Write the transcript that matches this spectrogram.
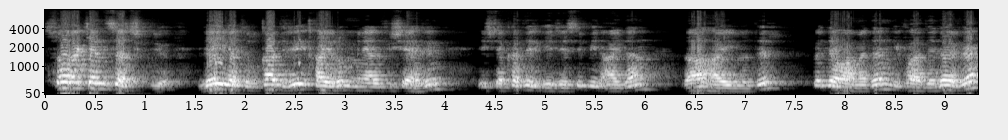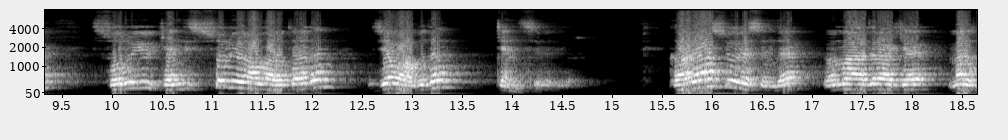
Sonra kendisi açıklıyor. Leyletul kadri hayrun min elfi şehrin. İşte Kadir gecesi bin aydan daha hayırlıdır. Ve devam eden ifadelerle soruyu kendisi soruyor Allahu Teala, cevabı da kendisi veriyor. Kari'a suresinde ve ma adrake mel.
